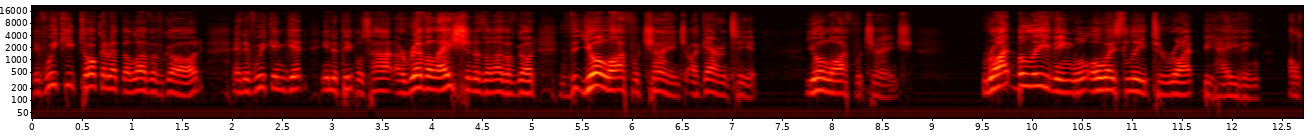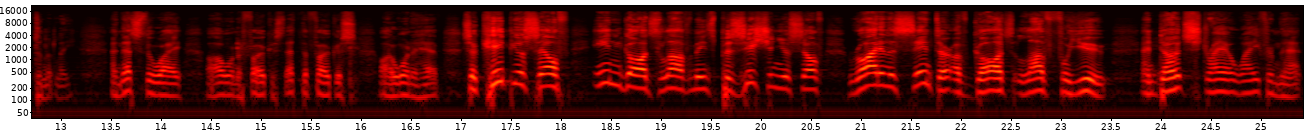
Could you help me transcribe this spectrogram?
if we keep talking about the love of God, and if we can get into people's heart a revelation of the love of God, th- your life will change. I guarantee it. Your life will change. Right believing will always lead to right behaving ultimately. And that's the way I want to focus. That's the focus I want to have. So keep yourself in God's love means position yourself right in the center of God's love for you. And don't stray away from that.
